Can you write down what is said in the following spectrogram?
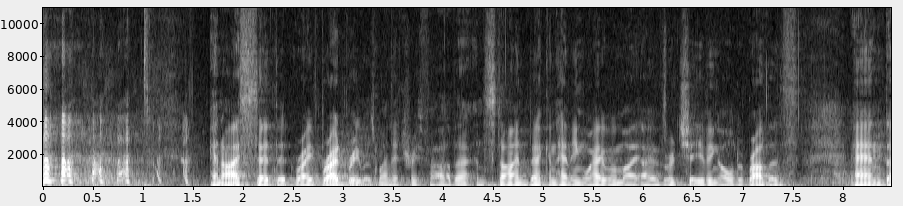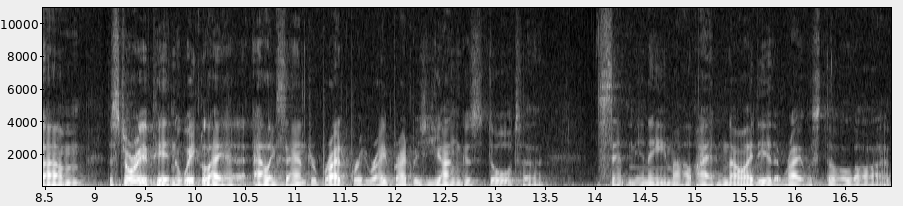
and I said that Ray Bradbury was my literary father, and Steinbeck and Hemingway were my overachieving older brothers. And um, the story appeared, and a week later, Alexandra Bradbury, Ray Bradbury's youngest daughter, sent me an email. I had no idea that Ray was still alive.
